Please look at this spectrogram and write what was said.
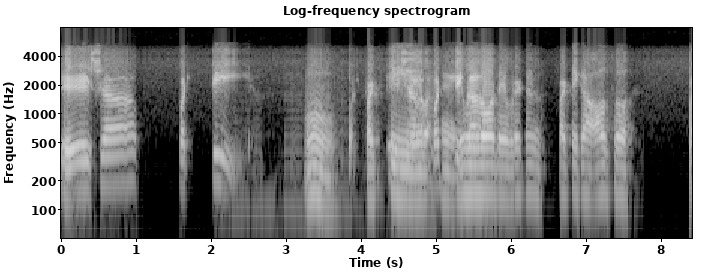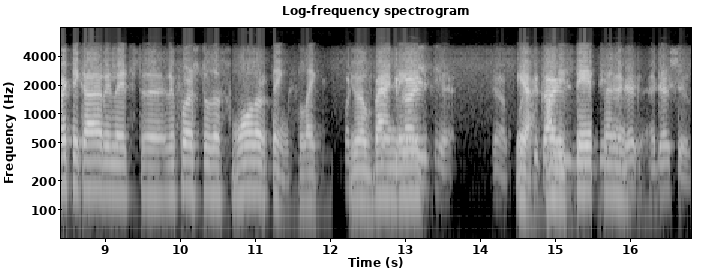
एषा पट्टी। Even though they've written pattika also pattika relates to, refers to the smaller things like Pat you have bandage. yeah yeah, yeah tapes the, the and adhesive.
